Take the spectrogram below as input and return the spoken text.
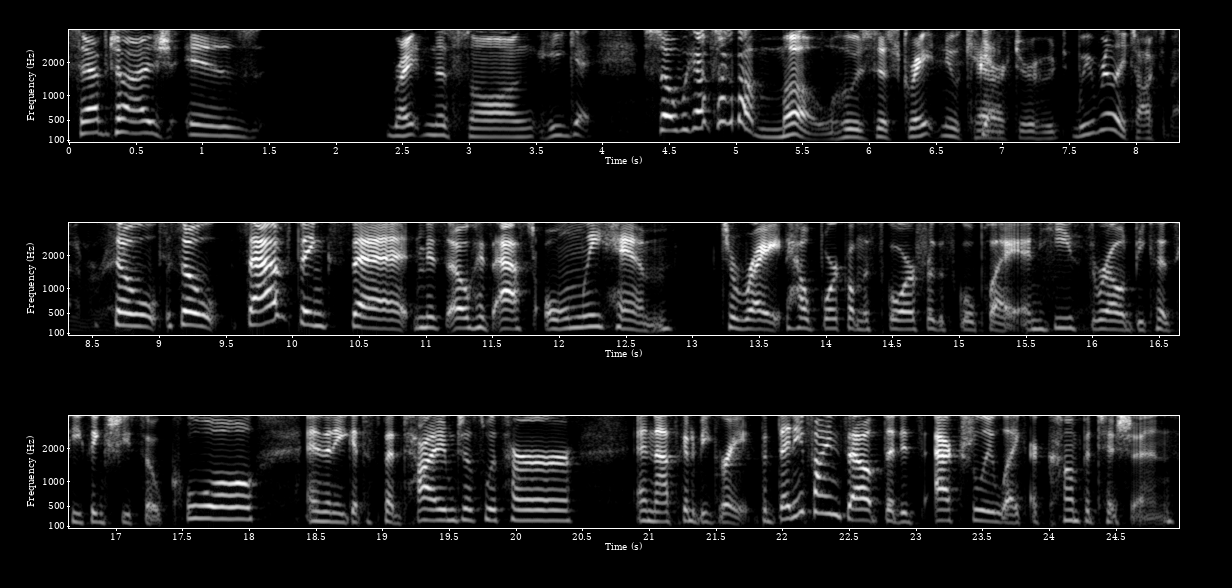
Savtage is writing this song. He get so we got to talk about Mo, who's this great new character who we really talked about him already. So so Sav thinks that Miss O has asked only him to write help work on the score for the school play and he's thrilled because he thinks she's so cool and then he get to spend time just with her and that's going to be great. But then he finds out that it's actually like a competition.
